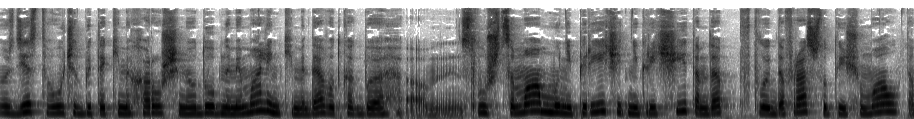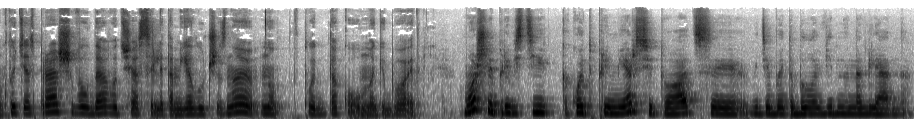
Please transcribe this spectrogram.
Ну, с детства учат быть такими хорошими, удобными, маленькими, да, вот как бы э, слушаться маму, не перечить, не кричи, там, да, вплоть до фраз, что ты еще мал, там, кто тебя спрашивал, да, вот сейчас, или там, я лучше знаю, ну, вплоть до такого многие бывает. Можешь ли привести какой-то пример ситуации, где бы это было видно наглядно?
